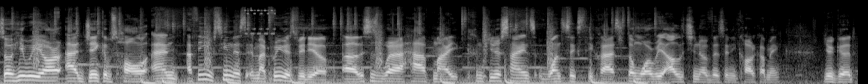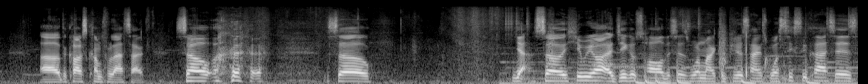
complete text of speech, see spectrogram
So here we are at Jacobs Hall, and I think you've seen this in my previous video. Uh, this is where I have my Computer Science 160 class. Don't worry, I'll let you know if there's any car coming. You're good. Uh, the cars come from that side. So, so yeah, so here we are at Jacobs Hall. This is where my Computer Science 160 class is,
